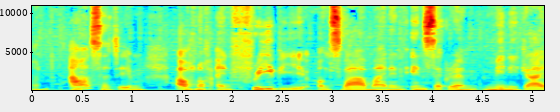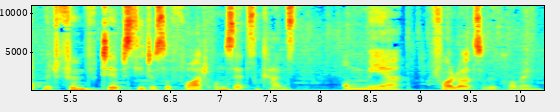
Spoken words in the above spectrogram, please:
Und außerdem auch noch ein Freebie, und zwar meinen Instagram Mini Guide mit fünf Tipps, die du sofort umsetzen kannst, um mehr Follower zu bekommen.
